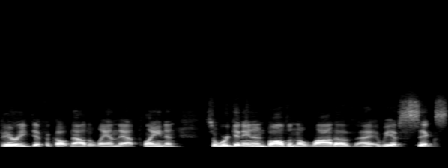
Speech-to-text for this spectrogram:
very difficult now to land that plane. And so we're getting involved in a lot of uh, we have six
